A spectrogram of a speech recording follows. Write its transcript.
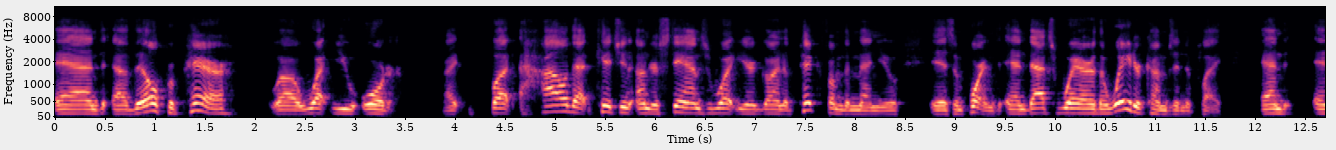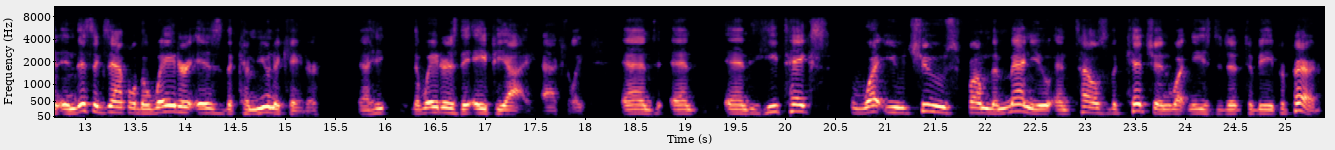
And uh, they'll prepare uh, what you order right but how that kitchen understands what you're going to pick from the menu is important and that's where the waiter comes into play and, and in this example, the waiter is the communicator. Uh, he, the waiter is the API actually, and and and he takes what you choose from the menu and tells the kitchen what needs to, to be prepared.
